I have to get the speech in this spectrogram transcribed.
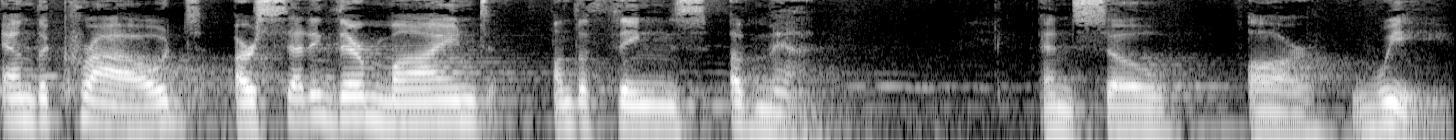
and the crowd are setting their mind on the things of men. And so are we.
